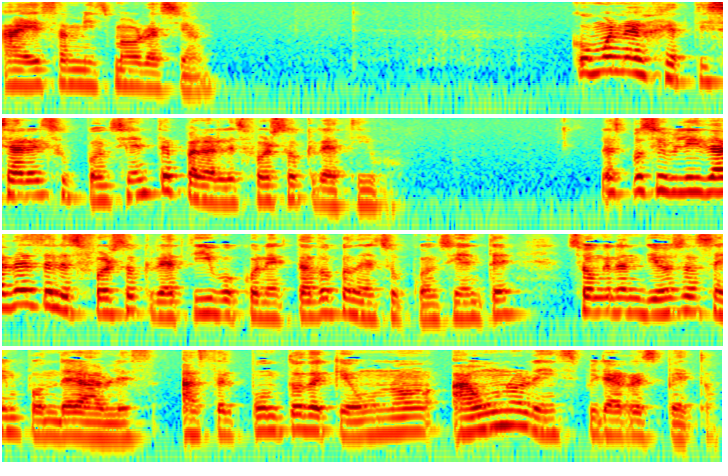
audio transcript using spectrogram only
a esa misma oración. ¿Cómo energetizar el subconsciente para el esfuerzo creativo? Las posibilidades del esfuerzo creativo conectado con el subconsciente son grandiosas e imponderables, hasta el punto de que uno, a uno le inspira respeto.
